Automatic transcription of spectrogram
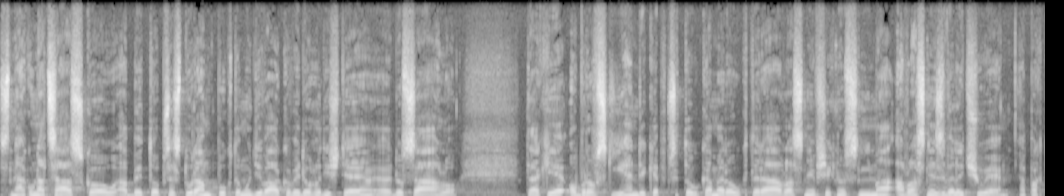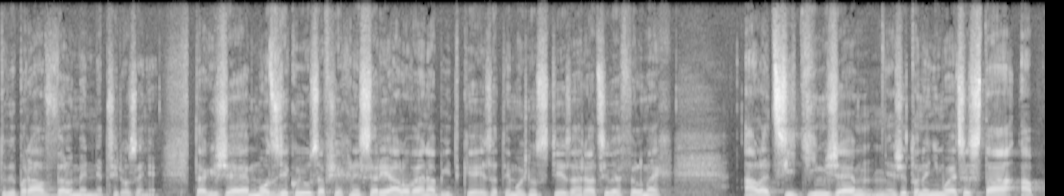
s nějakou nadsázkou, aby to přes tu rampu k tomu divákovi do hlediště eh, dosáhlo, tak je obrovský handicap před tou kamerou, která vlastně všechno snímá a vlastně zveličuje. A pak to vypadá velmi nepřirozeně. Takže moc děkuji za všechny seriálové nabídky, za ty možnosti zahrát si ve filmech, ale cítím, že, že to není moje cesta a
